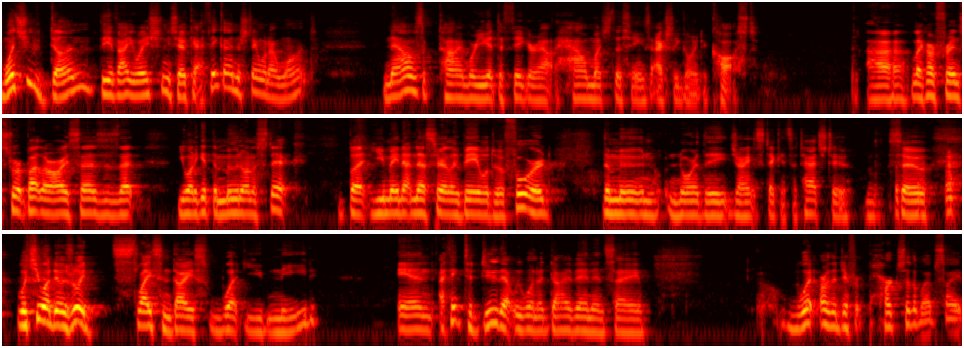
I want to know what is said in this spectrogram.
once you've done the evaluation you say okay i think i understand what i want now is the time where you get to figure out how much this thing is actually going to cost uh, like our friend stuart butler always says is that you want to get the moon on a stick but you may not necessarily be able to afford the moon nor the giant stick it's attached to. So, what you want to do is really slice and dice what you need. And I think to do that, we want to dive in and say, what are the different parts of the website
